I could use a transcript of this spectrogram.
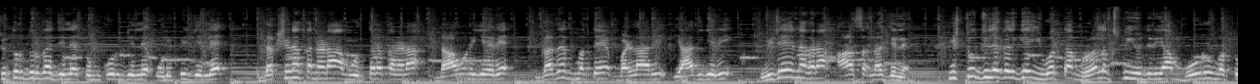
ಚಿತ್ರದುರ್ಗ ಜಿಲ್ಲೆ, ತುಮಕೂರು ಜಿಲ್ಲೆ, ಉಡುಪಿ ಜಿಲ್ಲೆ, ದಕ್ಷಿಣ ಕನ್ನಡ ಹಾಗೂ ಉತ್ತರ ಕನ್ನಡ, ದಾವಣಗೆರೆ, ಗದಗ್ ಮತ್ತೆ ಬಳ್ಳಾರಿ, ಯಾದಗಿರಿ, ವಿಜಯನಗರ ಹಾಸನ ಜಿಲ್ಲೆ. ಇಷ್ಟು ಜಿಲ್ಲೆಗಳಿಗೆ ಇವತ್ತ ಗೃಹಲಕ್ಷ್ಮಿ ಯೋಜನೆಯ ಮೂರು ಮತ್ತು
